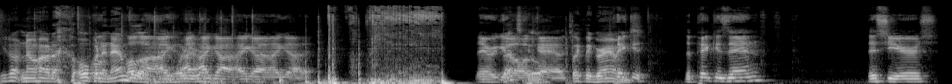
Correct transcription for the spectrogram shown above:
You don't know how to open an envelope. I, I, I got, I got, I got it. There we go. Okay, It's like the pick Grammys. it, the pick is in. This year's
